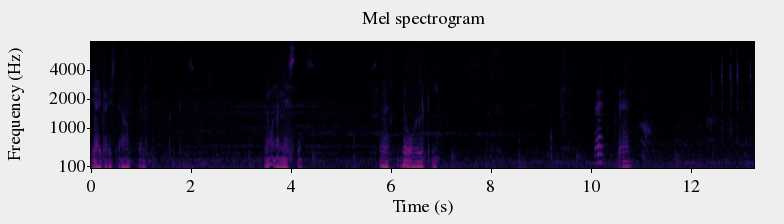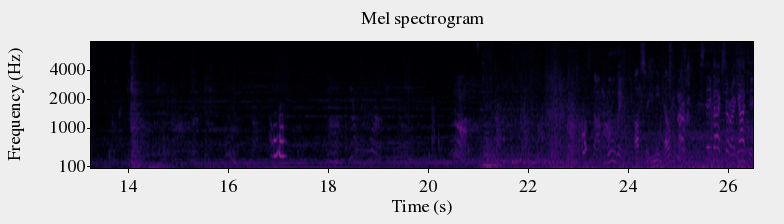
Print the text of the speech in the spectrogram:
the O goes down relatively quickly. I don't want to miss this. So, a little looky. Dead, Dan. Stop moving. Officer, you need help? Stay back, sir. I got this.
